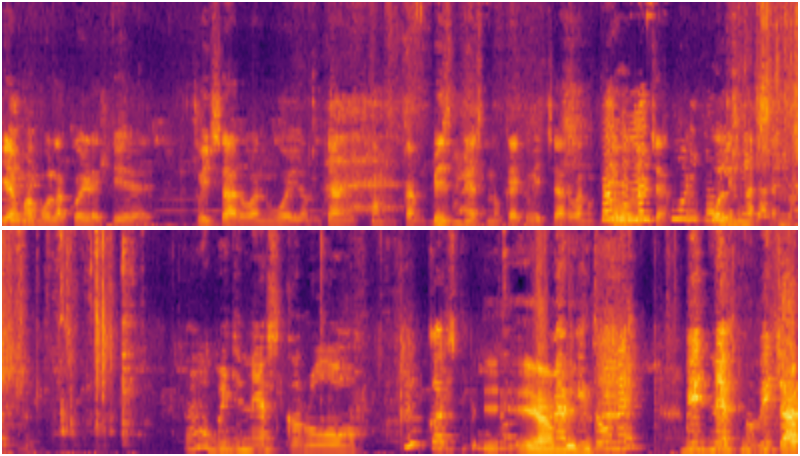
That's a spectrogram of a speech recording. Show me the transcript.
કેમાં બોલા કોઈડે કે વિચારવાનું હોય આમ ત્યાં આમ કામ બિઝનેસનું કંઈક વિચારવાનું એવો વિચાર બોલી નાખતા હું બિઝનેસ કરો? એ આમ મેં કીધું ને બિઝનેસનું વિચાર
